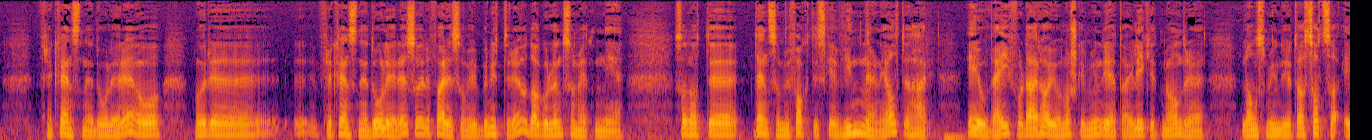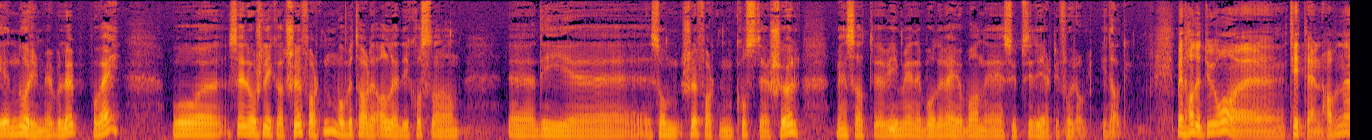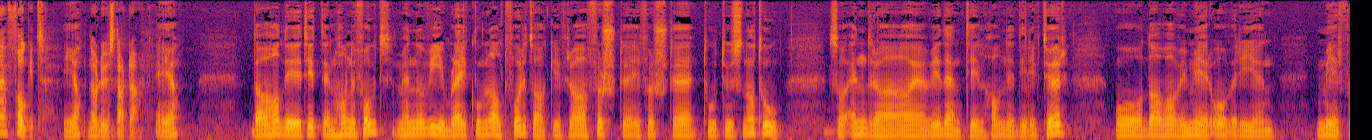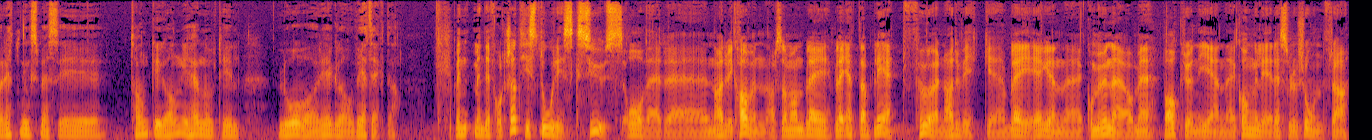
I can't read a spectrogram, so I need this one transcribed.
Frekvensen er dårligere. Og når eh, frekvensen er dårligere, så er det færre som vil benytte det, og da går lønnsomheten ned. Sånn at den som faktisk er vinneren i alt det her, er jo vei. For der har jo norske myndigheter, i likhet med andre landsmyndigheter, satsa enorme beløp på vei. Og så er det jo slik at sjøfarten må betale alle de kostnadene de som sjøfarten koster sjøl, mens at vi mener både vei og bane er subsidiert i forhold i dag. Men hadde du òg eh, tittelen havnefogd ja. når du starta? Ja. Da hadde jeg tittelen havnefogd, men når vi ble kommunalt foretak fra 1.1.2002, så endra vi den til havnedirektør. Og da var vi mer over i en mer forretningsmessig tankegang i henhold til lover, regler og vedtekter. Men, men, det er fortsatt historisk sus over eh, Narvik havn. Altså Man ble, ble, etablert før Narvik eh, ble egen eh, kommune, og med bakgrunn i en eh, kongelig resolusjon fra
